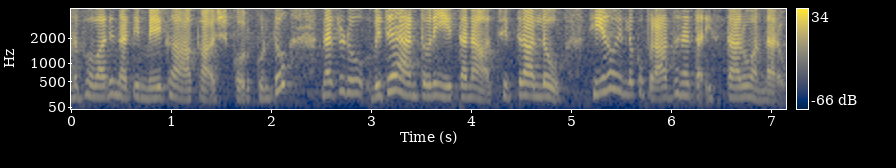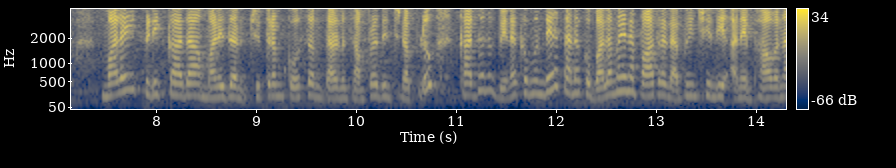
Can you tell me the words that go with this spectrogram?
అనుభవాన్ని నటి మేఘ ఆకాష్ కోరుకుంటూ నటుడు విజయ్ ఆంటోనీ తన చిత్రాల్లో హీరోయిన్లకు ప్రాధాన్యత ఇస్తారు అన్నారు. మలై పిడిక్కాదా మణిధన్ చిత్రం కోసం తనను సంప్రదించినప్పుడు కథను వినకముందే తనకు బలమైన పాత్ర లభించింది అనే భావన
